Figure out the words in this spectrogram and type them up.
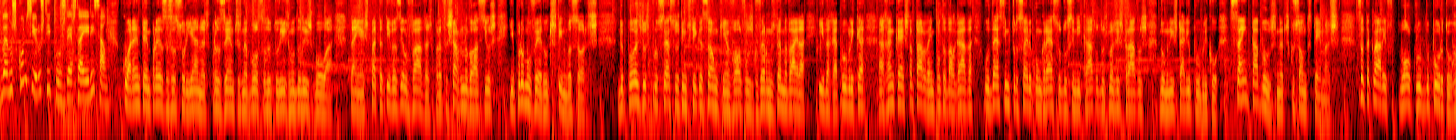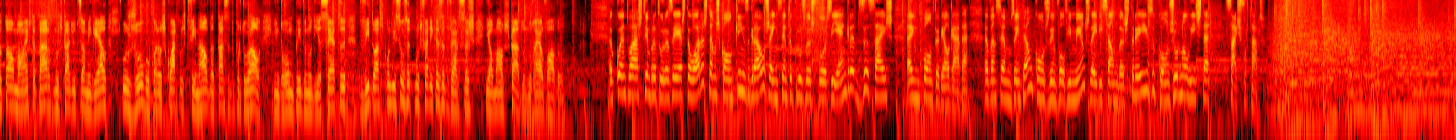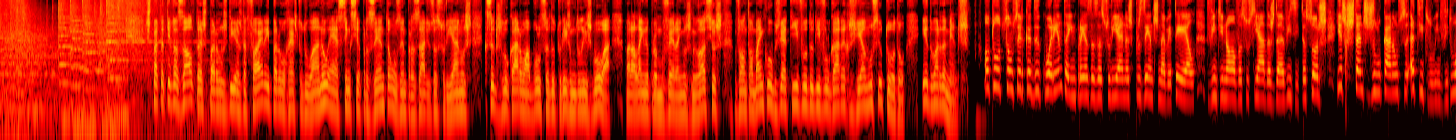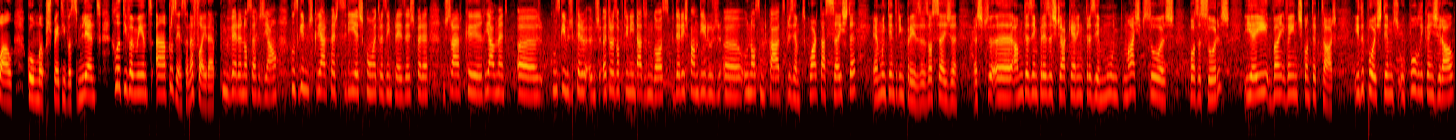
Vamos conhecer os títulos desta edição. 40 empresas açorianas presentes na Bolsa de Turismo de Lisboa têm expectativas elevadas para fechar negócios e promover o destino Açores. Depois dos processos de investigação que envolvem os governos da Madeira e da República, arranca esta tarde em Ponta Delgada o 13º Congresso do Sindicato dos Magistrados do Ministério Público, sem tabus na discussão de temas. Santa Clara e Futebol Clube do Porto retomam esta tarde no estádio de São Miguel, o jogo para os quartos de final da Taça de Portugal, interrompido no dia 7 devido às condições atmosféricas adversas e ao mau estado do relevado. Quanto às temperaturas, a esta hora estamos com 15 graus em Santa Cruz das Flores e Angra, 16 em Ponta Delgada. Avançamos então com os desenvolvimentos da edição das 3 com o jornalista Sais Furtado. Expectativas altas para os dias da feira e para o resto do ano. É assim que se apresentam os empresários açorianos que se deslocaram à Bolsa de Turismo de Lisboa. Para além de promoverem os negócios, vão também com o objetivo de divulgar a região no seu todo. Eduardo Mendes. Ao todo, são cerca de 40 empresas açorianas presentes na BTL, 29 associadas da Visita Açores e as restantes deslocaram-se a título individual, com uma perspectiva semelhante relativamente à presença na feira. Promover a nossa região, conseguirmos criar parcerias com outras empresas para mostrar que realmente uh, conseguimos ter outras oportunidades de negócio, poder expandir os, uh, o nosso mercado. Por exemplo, de quarta a sexta é muito entre empresas, ou seja, as, uh, há muitas empresas que já querem trazer muito mais pessoas para os Açores e aí vêm, vêm-nos contactar. E depois temos o público em geral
